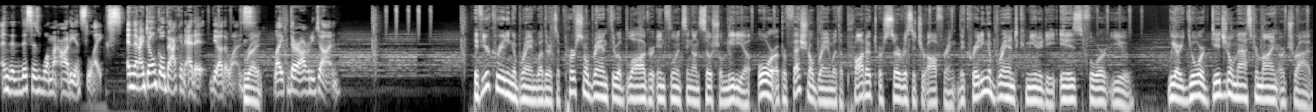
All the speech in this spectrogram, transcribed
And then this is what my audience likes. And then I don't go back and edit the other ones. Right. Like they're already done. If you're creating a brand, whether it's a personal brand through a blog or influencing on social media, or a professional brand with a product or service that you're offering, the Creating a Brand community is for you. We are your digital mastermind or tribe.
